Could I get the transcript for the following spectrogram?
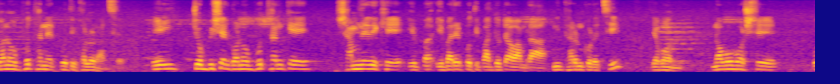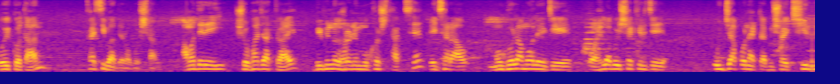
গণ অভ্যুত্থানের প্রতিফলন আছে। এই চব্বিশের গণ অভ্যুত্থানকে সামনে রেখে এবা- এবারের প্রতিপাদ্যটাও আমরা নির্ধারণ করেছি। যেমন নববর্ষে ঐকতান, ফ্যাসিবাদের অবসান। আমাদের এই শোভাযাত্রায় বিভিন্ন ধরনের মুখোশ থাকছে। এছাড়াও মুঘল আমলে যে পহেলা বৈশাখীর যে উদযাপন একটা বিষয় ছিল,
